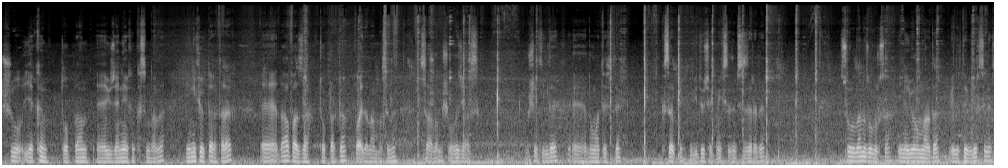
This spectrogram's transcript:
şu yakın toprağın eee, yüzeyine yakın kısımlarda yeni kökler atarak daha fazla topraktan faydalanmasını sağlamış olacağız. Bu şekilde eee domateste kısa bir video çekmek istedim sizlere de. Sorularınız olursa yine yorumlarda belirtebilirsiniz.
